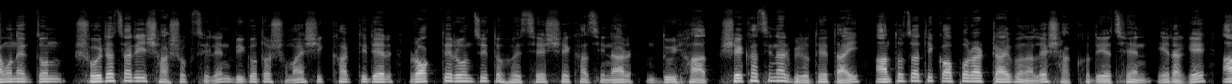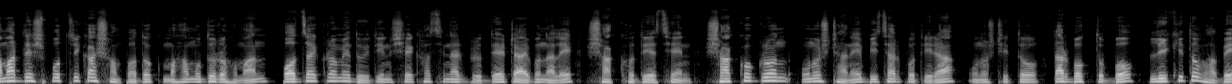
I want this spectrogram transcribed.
এমন একজন স্বৈরাচারী শাসক ছিলেন। বিগত সময় শিক্ষার্থীদের রক্তে রঞ্জিত হয়েছে শেখ হাসিনার দুই হাত। শেখ হাসিনার বিরুদ্ধে তাই আন্তর্জাতিক অপরাধ ট্রাইব্যুনালে সাক্ষ্য দিয়েছেন। এর আগে আমার দেশ পত্রিকা সম্পাদক মাহমুদুর রহমান পর্যায়ক্রমে দুই দিন শেখ হাসিনার বিরুদ্ধে ট্রাইব্যুনালে সাক্ষ্য দিয়েছেন। সাক্ষ্যগ্রহণ অনুষ্ঠানে বিচারপতিরা অনুষ্ঠিত তার বক্তব্য লিখিতভাবে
